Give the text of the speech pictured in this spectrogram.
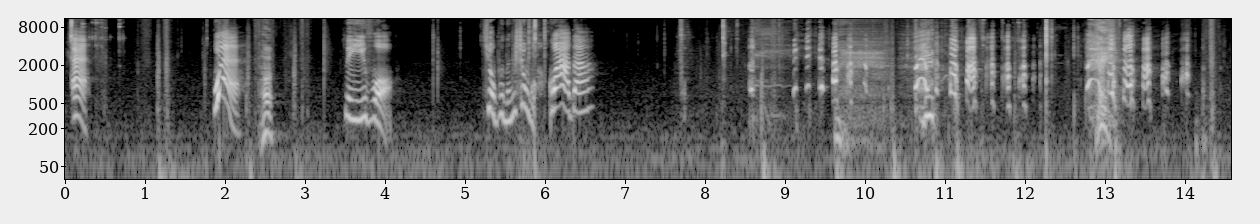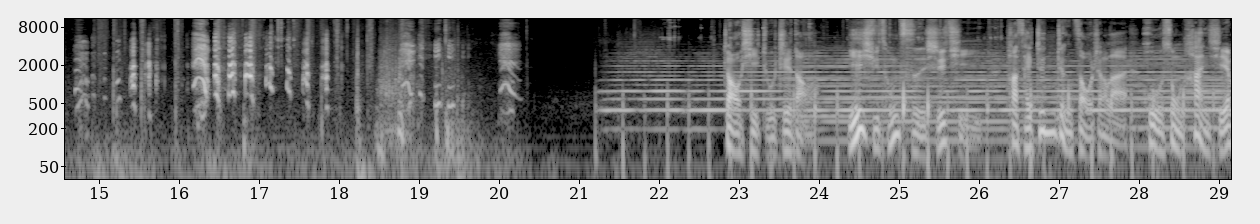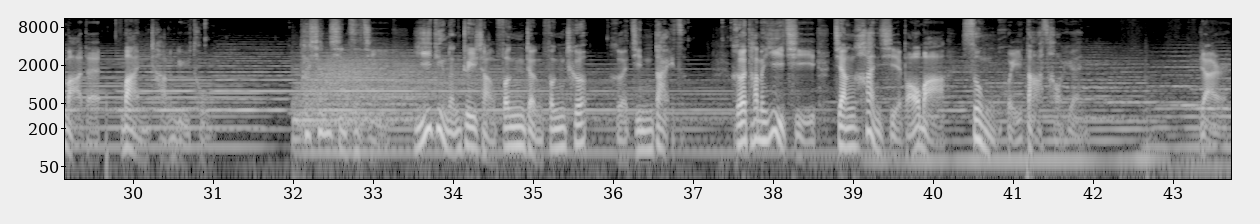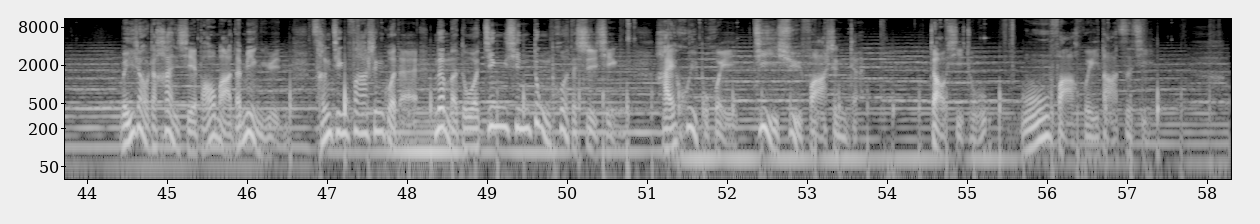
哎，喂，啊，那衣服就不能是我挂的？赵细竹知道，也许从此时起，他才真正走上了护送汗血马的漫长旅途。他相信自己一定能追上风筝风车和金袋子，和他们一起将汗血宝马送回大草原。然而，围绕着汗血宝马的命运，曾经发生过的那么多惊心动魄的事情。还会不会继续发生着？赵喜竹无法回答自己，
